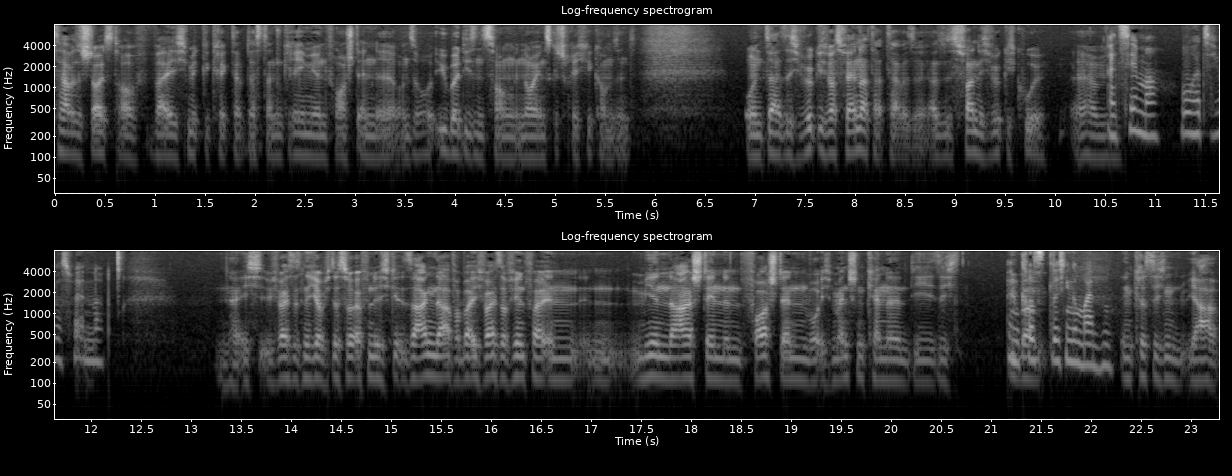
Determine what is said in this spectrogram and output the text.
teilweise stolz drauf, weil ich mitgekriegt habe, dass dann Gremien, Vorstände und so über diesen Song neu ins Gespräch gekommen sind. Und da sich wirklich was verändert hat teilweise. Also das fand ich wirklich cool. Ähm, Erzähl mal, wo hat sich was verändert? Na, ich, ich weiß jetzt nicht, ob ich das so öffentlich sagen darf, aber ich weiß auf jeden Fall in, in mir nahestehenden Vorständen, wo ich Menschen kenne, die sich in über, christlichen Gemeinden. In christlichen, ja,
